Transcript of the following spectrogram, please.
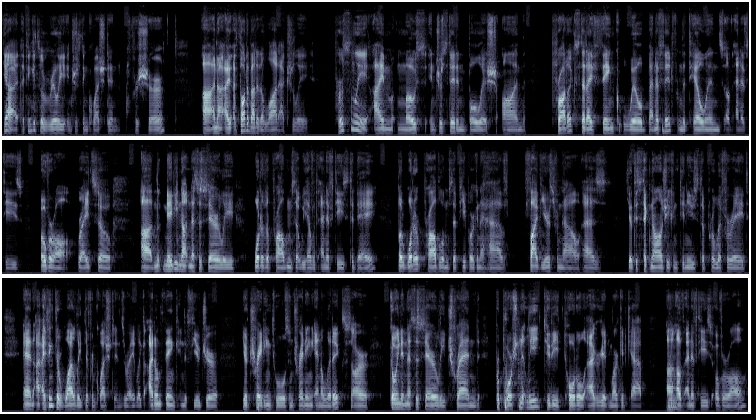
Yeah, I think it's a really interesting question for sure. Uh, and I, I thought about it a lot actually. Personally, I'm most interested and bullish on products that I think will benefit from the tailwinds of NFTs overall, right? So uh, maybe not necessarily what are the problems that we have with NFTs today, but what are problems that people are going to have five years from now as you know this technology continues to proliferate and I, I, think they're wildly different questions right like i don't think in the future you know trading tools and trading analytics are going to necessarily trend proportionately to the total aggregate market cap uh, mm. of nfts overall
